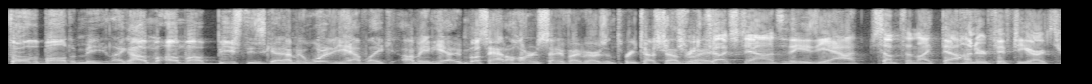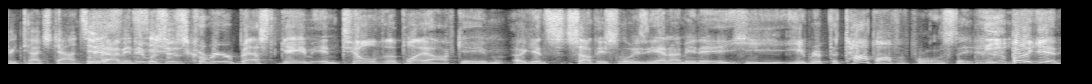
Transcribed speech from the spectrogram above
Throw the ball to me. Like I'm, I'm a beast. These guys. I mean, what did he have? Like, I mean, he, had, he must have had 175 yards and three touchdowns. Three right? touchdowns. I think he's yeah, something like that. 150 yards, three touchdowns. It Yeah, I mean, it was his career best game until the playoff game against Southeastern Louisiana. I mean, it, he he ripped the top off of Portland State. But again,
